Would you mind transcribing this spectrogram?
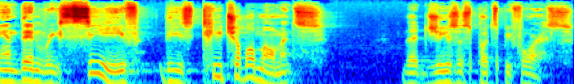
and then receive these teachable moments that Jesus puts before us.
